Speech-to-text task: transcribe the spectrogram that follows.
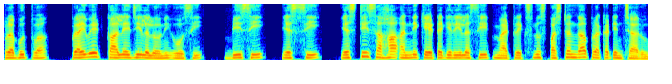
ప్రభుత్వ ప్రైవేట్ కాలేజీలలోని ఓసీ బీసీ ఎస్సీ ఎస్టీ సహా అన్ని కేటగిరీల సీట్ మ్యాట్రిక్స్ను స్పష్టంగా ప్రకటించారు.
